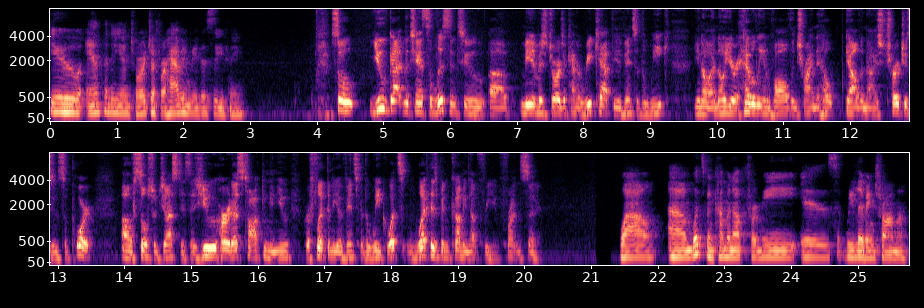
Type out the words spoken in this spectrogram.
you, Anthony and Georgia, for having me this evening. So you've gotten the chance to listen to uh, me and Miss Georgia kind of recap the events of the week. You know, I know you're heavily involved in trying to help galvanize churches in support of social justice. As you heard us talking and you reflect on the events for the week, what's what has been coming up for you, front and center? Wow, um, what's been coming up for me is reliving trauma.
